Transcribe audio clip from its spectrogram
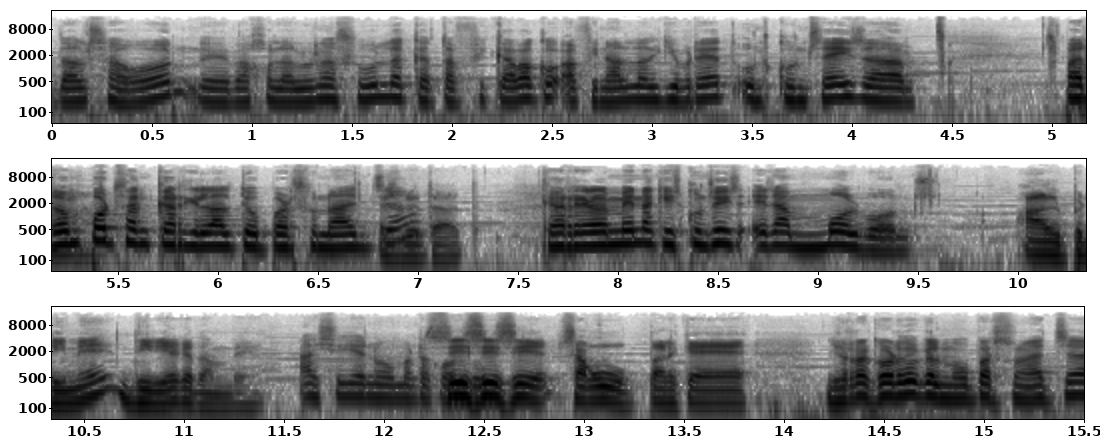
del segon, de Bajo la luna azul, que te ficava al final del llibret uns consells a per on pots encarrilar el teu És personatge, veritat. que realment aquells consells eren molt bons. El primer diria que també. Això ja no me'n recordo. Sí, sí, sí, segur, perquè jo recordo que el meu personatge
